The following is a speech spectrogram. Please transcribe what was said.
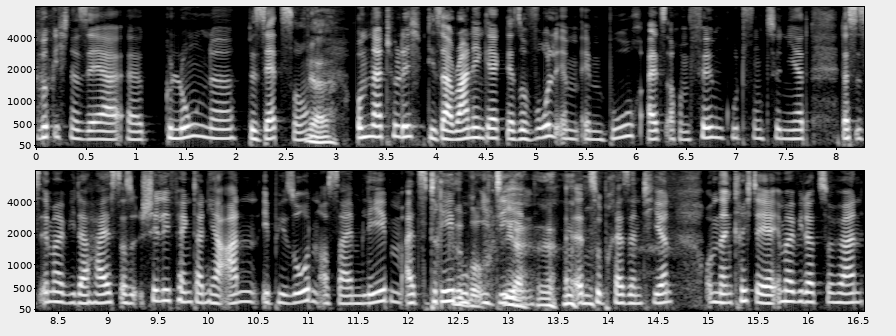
wirklich eine sehr äh, gelungene Besetzung. Ja. Und natürlich dieser Running Gag, der sowohl im, im Buch als auch im Film gut funktioniert, dass es immer wieder heißt, also Shilly fängt dann ja an, Episoden aus seinem Leben als Drehbuchideen ja. äh, zu präsentieren. Und dann kriegt er ja immer wieder zu hören,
